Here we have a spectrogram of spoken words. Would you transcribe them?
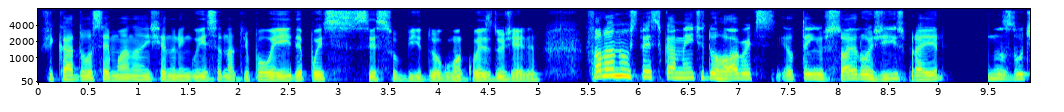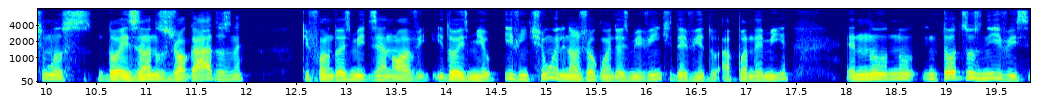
ficar duas semanas enchendo linguiça na AAA e depois ser subido, alguma coisa do gênero. Falando especificamente do Roberts, eu tenho só elogios para ele. Nos últimos dois anos jogados, né? Que foram 2019 e 2021, ele não jogou em 2020 devido à pandemia. É, no- no- em todos os níveis,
